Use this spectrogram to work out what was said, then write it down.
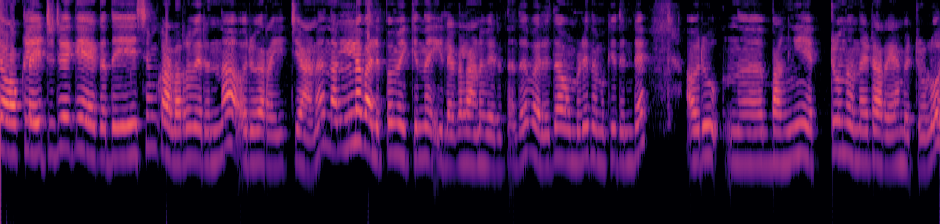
ചോക്ലേറ്റിന്റെയൊക്കെ ഏകദേശം കളർ വരുന്ന ഒരു വെറൈറ്റിയാണ് നല്ല വലുപ്പം വയ്ക്കുന്ന ഇലകളാണ് വരുന്നത്. വലുതാവുമ്പോഴേ നമുക്കിതിന്റെ ഒരു ഭംഗി ഏറ്റവും നന്നായിട്ട് അറിയാൻ പറ്റുള്ളൂ.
